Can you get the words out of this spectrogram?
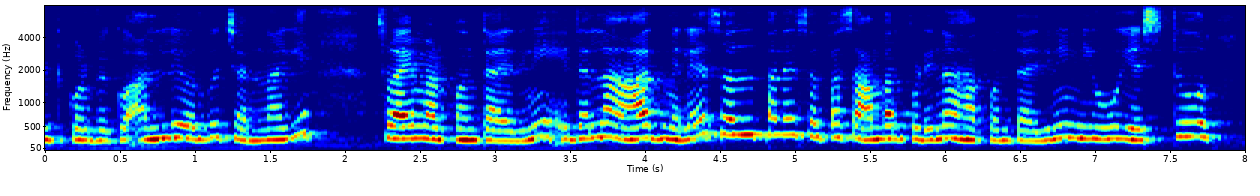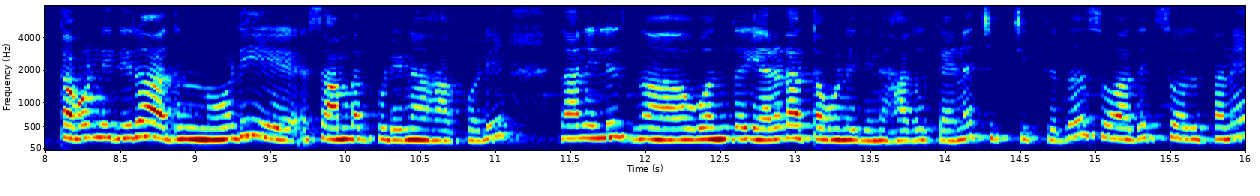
ಬಿಟ್ಕೊಳ್ಬೇಕು ಅಲ್ಲಿವರೆಗೂ ಚೆನ್ನಾಗಿ ಫ್ರೈ ಮಾಡ್ಕೊತಾ ಇದ್ದೀನಿ. ಇದೆಲ್ಲ ಆದಮೇಲೆ ಸ್ವಲ್ಪನೇ ಸ್ವಲ್ಪ ಸಾಂಬಾರು ಪುಡಿನ ಹಾಕ್ಕೊತಾ ಇದ್ದೀನಿ. ನೀವು ಎಷ್ಟು ತೊಗೊಂಡಿದ್ದೀರೋ ಅದನ್ನು ನೋಡಿ ಸಾಂಬಾರು ಪುಡಿನ ಹಾಕ್ಕೊಡಿ. ನಾನಿಲ್ಲಿ ಒಂದು ಎರಡು ತೊಗೊಂಡಿದ್ದೀನಿ ಹಾಗಲಕಾಯಿನ, ಚಿಕ್ಕ ಚಿಕ್ಕದು. ಸೊ ಅದಕ್ಕೆ ಸ್ವಲ್ಪನೇ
